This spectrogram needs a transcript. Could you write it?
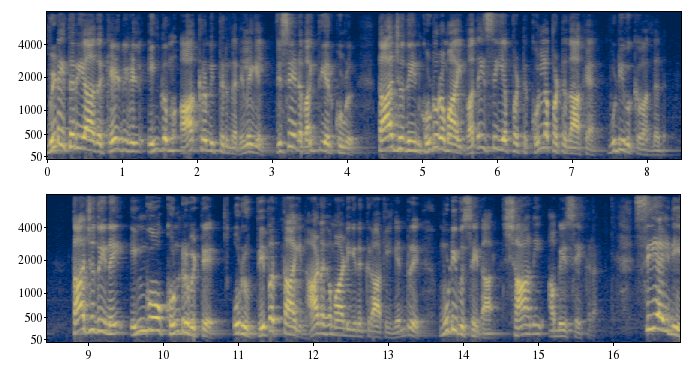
விடை தெரியாத கேள்விகள் எங்கும் ஆக்கிரமித்திருந்த நிலையில் விசேட வைத்தியர் குழு தாஜுதீன் கொடூரமாய் வதை செய்யப்பட்டு கொல்லப்பட்டதாக முடிவுக்கு வந்தது. தாஜுதீனை எங்கோ கொன்றுவிட்டு ஒரு விபத்தாய் நாடகமாடி இருக்கிறார்கள் என்று முடிவு செய்தார் ஷானி அபேசேகர சிஐடி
